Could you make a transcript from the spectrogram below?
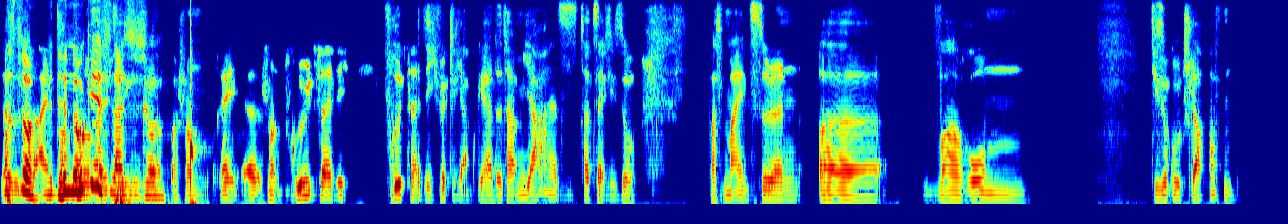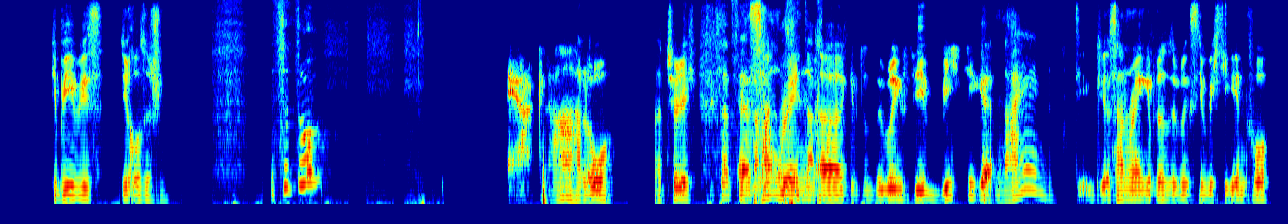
Ach ist so, mit der Nuckelflasche schon. Schon, äh, schon frühzeitig, frühzeitig wirklich abgehärtet haben. Ja, es ist tatsächlich so. Was meinst du denn, äh, warum die so gut schlafen? Die Babys, die russischen. Ist das so? Ja, klar, hallo. Natürlich. Äh, Sunrain äh, gibt uns übrigens die wichtige, nein, die, Sunrain gibt uns übrigens die wichtige Info.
